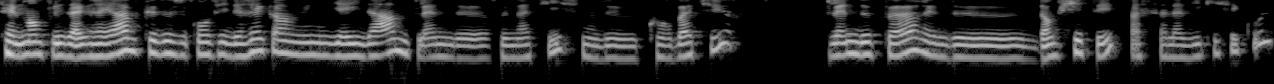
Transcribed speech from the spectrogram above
tellement plus agréable que de se considérer comme une vieille dame pleine de rhumatisme, de courbatures, pleine de peur et d'anxiété face à la vie qui s'écoule.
